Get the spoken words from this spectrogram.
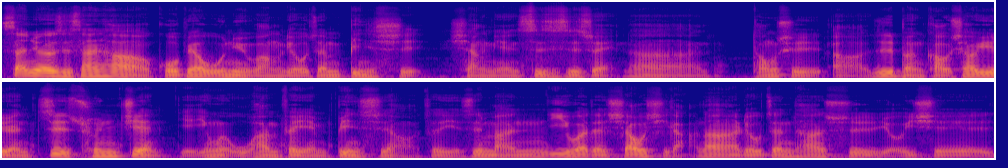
三月二十三号，国标舞女王刘真病逝，享年四十四岁。那同时啊，日本搞笑艺人志村健也因为武汉肺炎病逝啊，这也是蛮意外的消息啦。那刘真她是有一些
